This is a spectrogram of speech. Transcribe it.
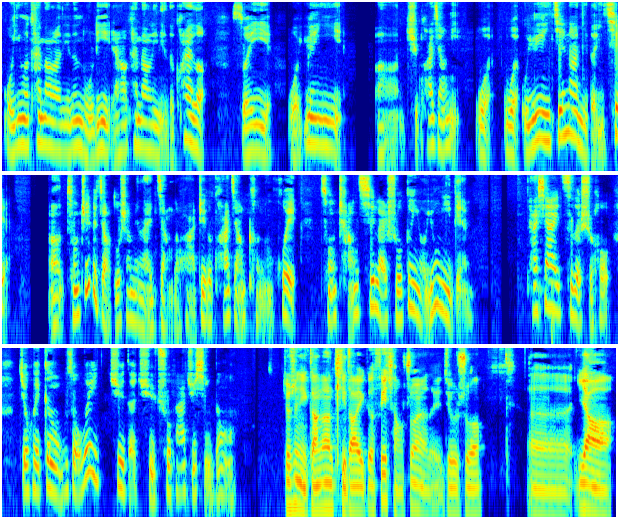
我因为看到了你的努力，然后看到了你的快乐，所以我愿意啊去夸奖你。我我我愿意接纳你的一切。呃，从这个角度上面来讲的话，这个夸奖可能会从长期来说更有用一点。他下一次的时候就会更无所畏惧的去出发去行动了。就是你刚刚提到一个非常重要的，也就是说，呃，要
